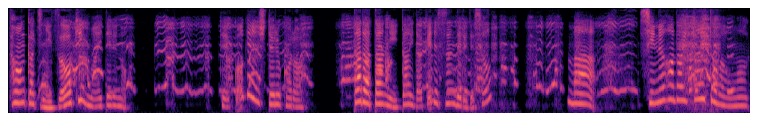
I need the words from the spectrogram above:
トンカチに雑巾巻いてるの。手加減してるから。ただ単に痛いだけで済んでるでしょ？まあ死ぬほど痛いとは思うけ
